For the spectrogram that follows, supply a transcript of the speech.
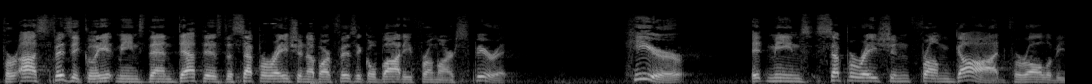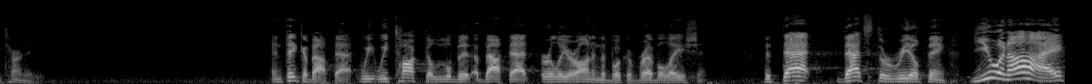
For us, physically, it means then death is the separation of our physical body from our spirit. Here, it means separation from God for all of eternity. And think about that. We, we talked a little bit about that earlier on in the book of Revelation. That, that that's the real thing. You and I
